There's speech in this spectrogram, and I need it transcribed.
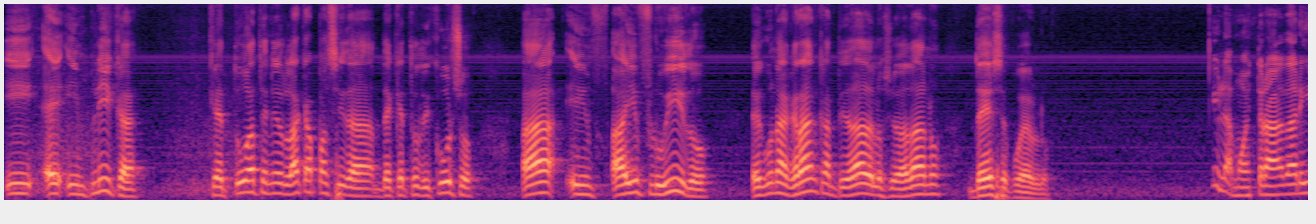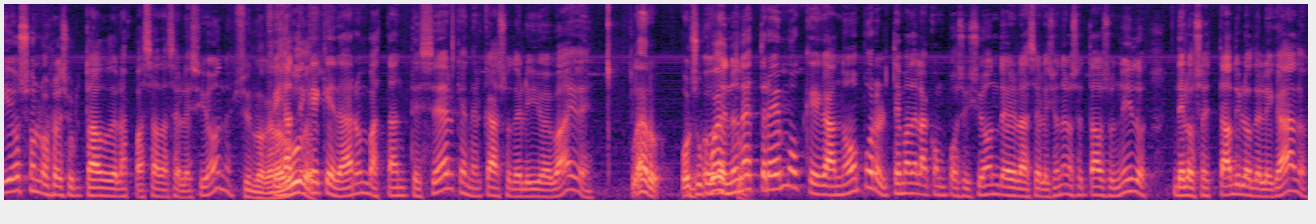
y e implica que tú has tenido la capacidad de que tu discurso ha, inf- ha influido en una gran cantidad de los ciudadanos de ese pueblo. Y la muestra, Darío, son los resultados de las pasadas elecciones. Sin lugar a Fíjate dudas. que quedaron bastante cerca en el caso del Joe Biden. Claro, por En supuesto. un extremo que ganó por el tema de la composición de las elecciones de los Estados Unidos, de los estados y los delegados.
